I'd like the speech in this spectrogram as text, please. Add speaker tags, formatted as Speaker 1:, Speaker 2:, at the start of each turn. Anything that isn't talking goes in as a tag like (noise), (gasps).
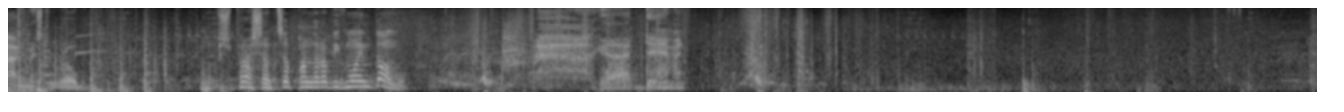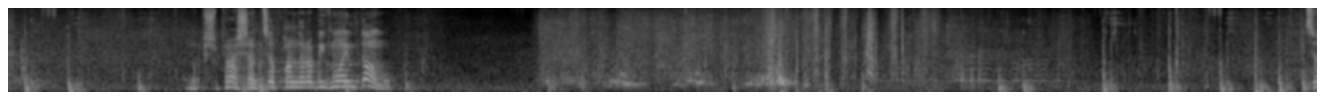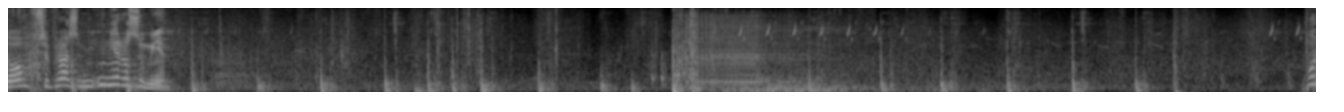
Speaker 1: knock, Mr. Robe.
Speaker 2: No, przepraszam, co pan robi w moim domu?
Speaker 1: God damn it.
Speaker 2: No przepraszam, co pan robi w moim domu? Co? Przepraszam, nie- nie rozumiem.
